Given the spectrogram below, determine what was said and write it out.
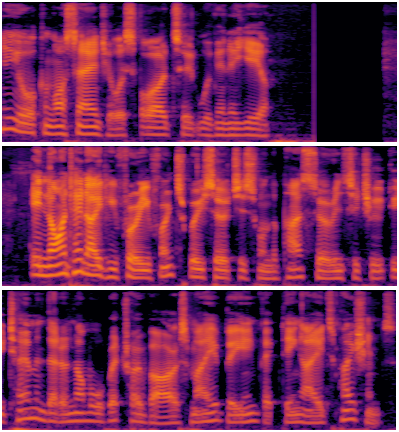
New York and Los Angeles followed suit within a year. In 1983, French researchers from the Pasteur Institute determined that a novel retrovirus may be infecting AIDS patients.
